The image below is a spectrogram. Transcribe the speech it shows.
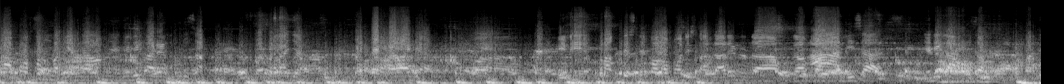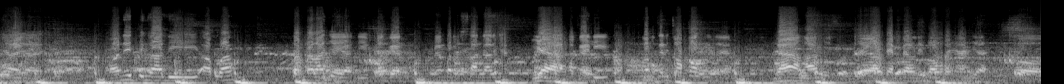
potong bagian dalamnya, jadi nggak ada yang merusak. bumper aja? Gampang. Ah, ya. bisa. Jadi nggak rusak tempat bodinya. iya. Oh, ini tinggal di apa? Tempel aja ya di bagian bumper standarnya. Iya. Nggak pakai di nggak pakai dicopot gitu ya. Nggak, nggak harus. Tinggal tempel di bawahnya aja. Oh,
